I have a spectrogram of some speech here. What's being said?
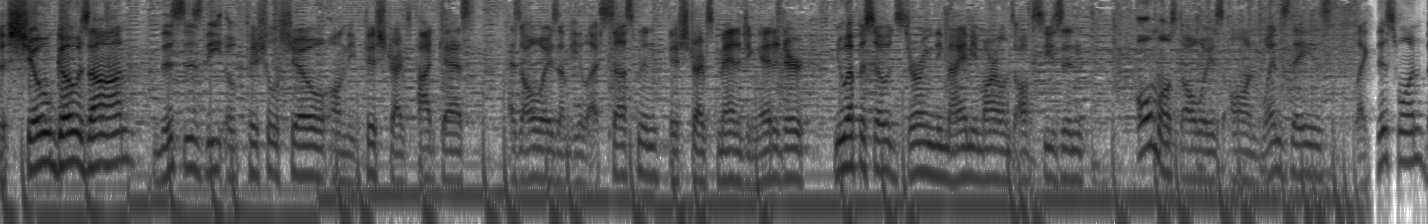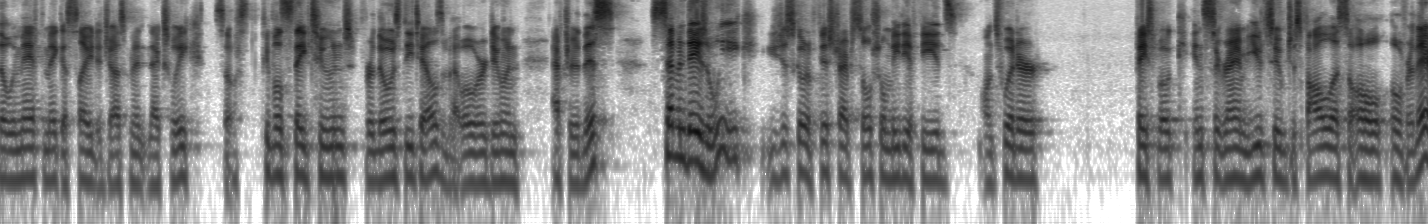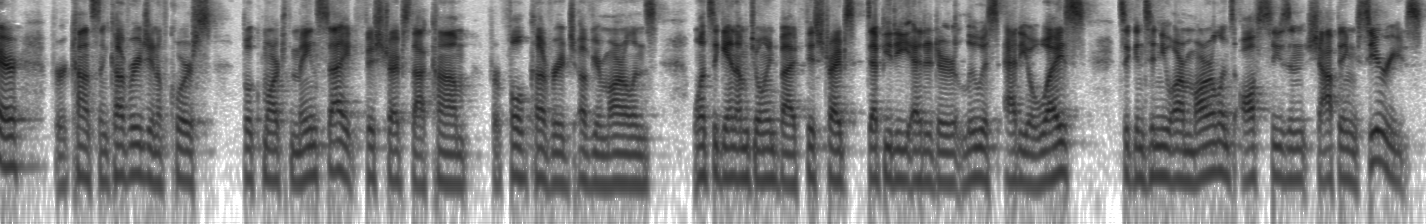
The show goes on. This is the official show on the Fish Stripes podcast. As always, I'm Eli Sussman, Fish Stripes managing editor. New episodes during the Miami Marlins offseason, almost always on Wednesdays, like this one, though we may have to make a slight adjustment next week. So people stay tuned for those details about what we're doing after this. Seven days a week, you just go to Fish social media feeds on Twitter, Facebook, Instagram, YouTube. Just follow us all over there for constant coverage. And of course, bookmark the main site, fishstripes.com, for full coverage of your Marlins. Once again, I'm joined by Fish Stripes deputy editor Louis Addeo Weiss to continue our Marlins offseason shopping series.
